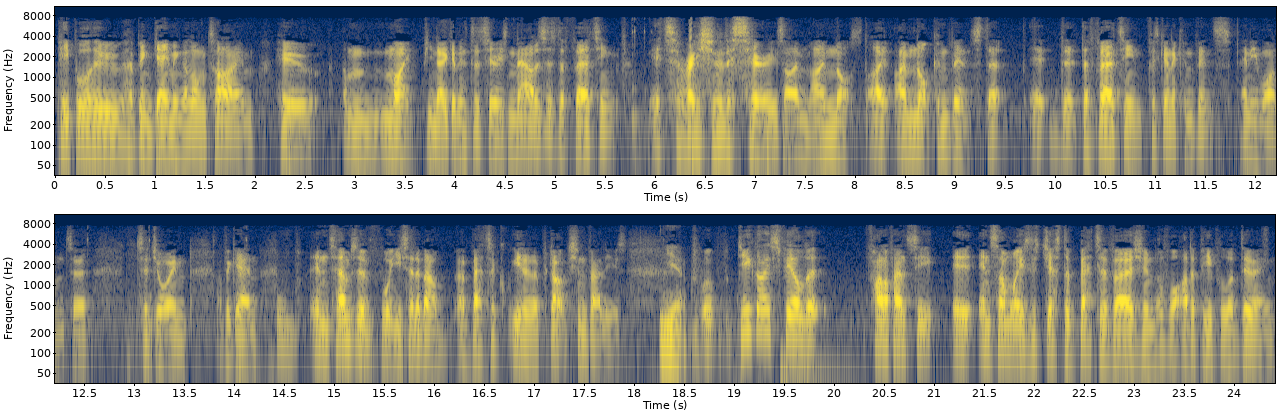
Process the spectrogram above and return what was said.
people who have been gaming a long time who um, might you know get into the series now, this is the 13th iteration of this series. I'm I'm not I, I'm not convinced that it, the, the 13th is going to convince anyone to to join up again. In terms of what you said about a better you know the production values, Yeah. do you guys feel that Final Fantasy, in some ways, is just a better version of what other people are doing?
